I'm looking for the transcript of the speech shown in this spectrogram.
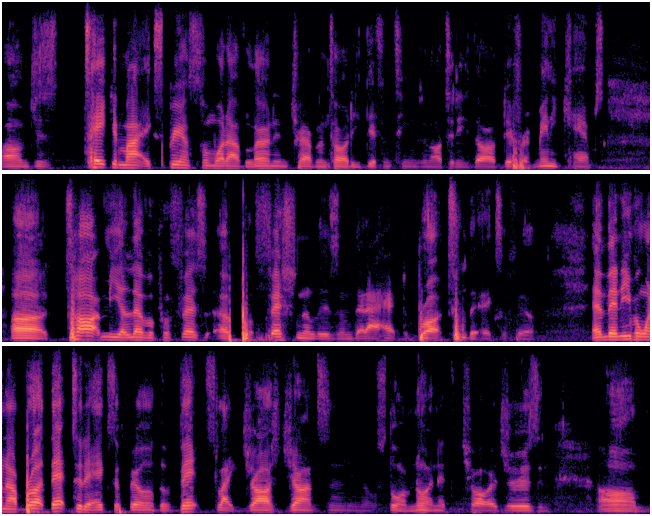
um, just taking my experience from what I've learned and traveling to all these different teams and all to these all different mini camps uh, taught me a level of, profess- of professionalism that I had to brought to the XFL. And then even when I brought that to the XFL, the vets like Josh Johnson, you know, Storm Norton at the Chargers, and um,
